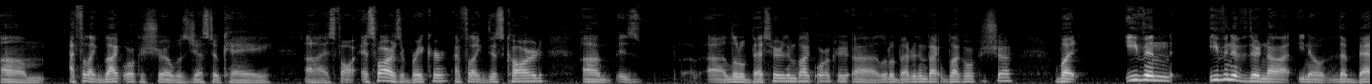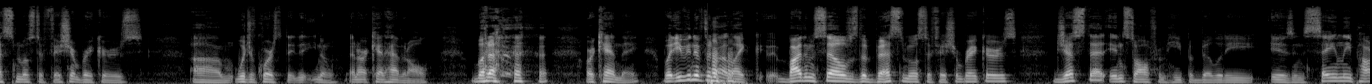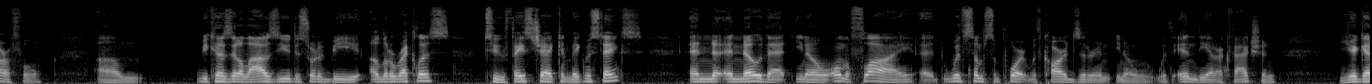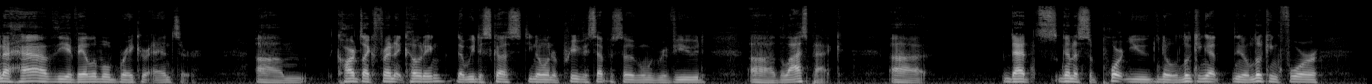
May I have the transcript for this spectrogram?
um, I feel like Black Orchestra was just okay. Uh, as far as far as a breaker, I feel like this card um, is a little better than Black Orchestra, uh, a little better than Black, Orchestra. But even even if they're not, you know, the best, most efficient breakers, um, which of course they, they, you know Anarch can't have it all, but uh, or can they? But even if they're not like by themselves the best most efficient breakers, just that install from heap ability is insanely powerful, um, because it allows you to sort of be a little reckless, to face check and make mistakes, and and know that you know on the fly uh, with some support with cards that are in you know within the Anarch faction, you're gonna have the available breaker answer. Um, cards like Frantic Coding that we discussed, you know, in a previous episode when we reviewed uh, the last pack. Uh, that's going to support you, you know, looking at, you know, looking for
